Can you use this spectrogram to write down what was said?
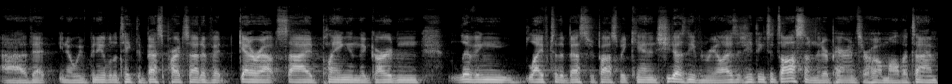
uh, that, you know, we've been able to take the best parts out of it, get her outside, playing in the garden, living life to the best we possibly can. And she doesn't even realize it. She thinks it's awesome that her parents are home all the time.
